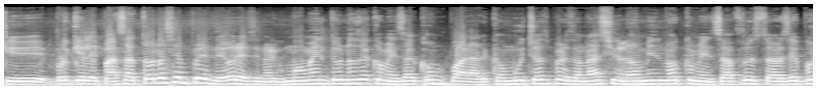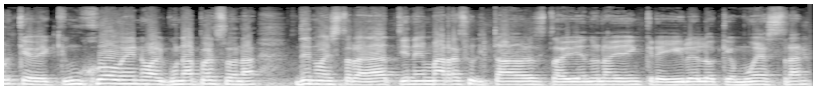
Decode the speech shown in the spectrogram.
que porque le pasa a todos los emprendedores, en algún momento uno se comienza a comparar con muchas personas y uno mismo comienza a frustrarse porque ve que un joven o alguna persona de nuestra edad tiene más resultados, está viviendo una vida increíble, lo que muestran.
